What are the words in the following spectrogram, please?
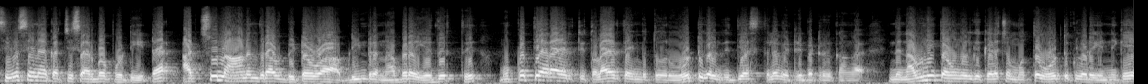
சிவசேனா கட்சி சார்பா போட்டியிட்ட அட்சுல் ஆனந்த்ராவ் பிட்டோவா அப்படின்ற நபரை எதிர்த்து முப்பத்தி ஆறாயிரத்தி தொள்ளாயிரத்தி ஐம்பத்தோரு ஓட்டுகள் வித்தியாசத்துல வெற்றி பெற்றிருக்காங்க. இந்த நவ்னீத் அவங்களுக்கு கிடைச்ச மொத்த ஓட்டுகளோட எண்ணிக்கை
